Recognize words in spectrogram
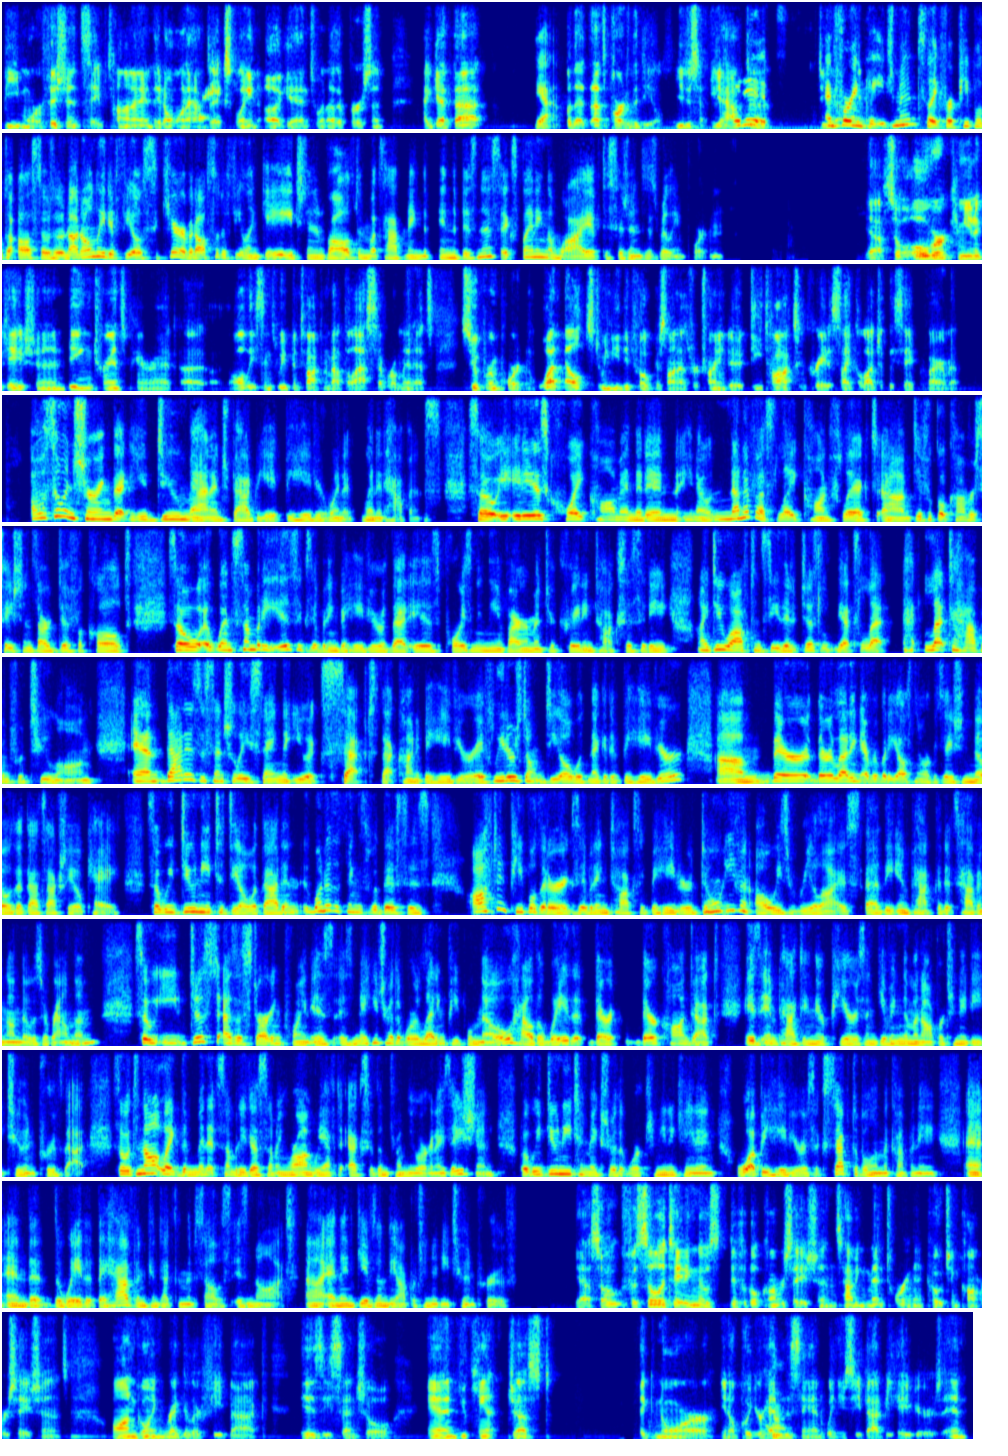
be more efficient save time. They don't want to have right. to explain again to another person. I get that. Yeah. But that, that's part of the deal. You just you have it to is. and that. for engagement like for people to also so not only to feel secure but also to feel engaged and involved in what's happening in the business explaining the why of decisions is really important yeah. So over communication, being transparent, uh, all these things we've been talking about the last several minutes, super important. What else do we need to focus on as we're trying to detox and create a psychologically safe environment? Also ensuring that you do manage bad behavior when it when it happens. So it, it is quite common that in you know none of us like conflict um, difficult conversations are difficult. So when somebody is exhibiting behavior that is poisoning the environment or creating toxicity i do often see that it just gets let let to happen for too long. And that is essentially saying that you accept that kind of behavior. If leaders don't deal with negative behavior um, they're they're letting everybody else in the organization know that that's actually okay. So we do need to deal with that. And one of the things with this is often people that are exhibiting toxic behavior don't even always realize uh, the impact that it's having on those around them. So just as a starting point is is making sure that we're letting people know how the way that their their conduct is impacting their peers and giving them an opportunity to improve that. So it's not like the minute somebody does something wrong we have to exit them from the organization but we do need to make sure that we're communicating what behavior is acceptable in the company and, and the, the way that they have been conducting themselves is not uh, and then give them the opportunity to improve yeah, so facilitating those difficult conversations, having mentoring and coaching conversations, ongoing regular feedback is essential. And you can't just ignore, you know, put your head in the sand when you see bad behaviors. And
